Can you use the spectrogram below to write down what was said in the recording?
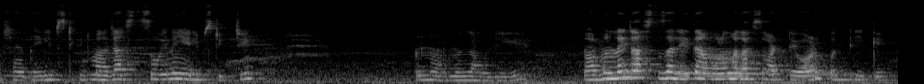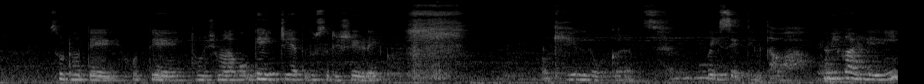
अशा आता हे लिपस्टिक मला जास्त सवय नाही आहे लिपस्टिकची नॉर्मल लावली आहे नॉर्मल नाही जास्त झाली आहे त्यामुळं मला असं वाटते ऑड पण ठीक आहे. सूट होते होते. थोडीशी मला घ्यायची आता दुसरी शेड एक. घेईल लवकरच. पैसे येतील तवा. मी काढलेली.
